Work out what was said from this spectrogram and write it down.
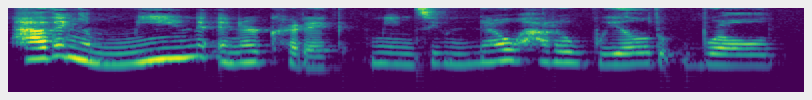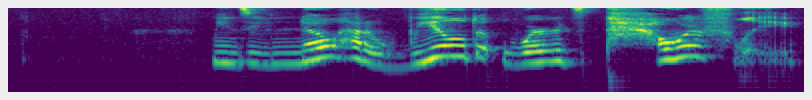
Having a mean inner critic means you know how to wield world means you know how to wield words powerfully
